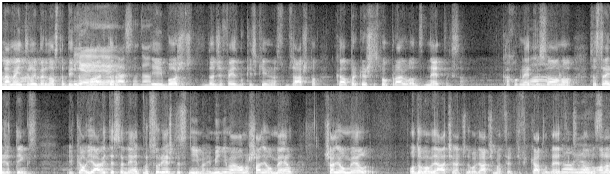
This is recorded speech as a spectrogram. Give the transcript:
nama je Interliber dosta bitan Je, je, je, faktor. jasno, da. I Božić dođe Facebook i skine nas. Zašto? Kao prekršili smo pravilo od Netflixa. Kakvog Netflixa, Wow. ono, sa Stranger Things. I kao, javite se Netflixu, riješite s njima. I mi njima, ono, šaljemo mail, šaljemo mail od dobavljača, znači dobavljač ima certifikat od Netflixa, da, ono, ona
